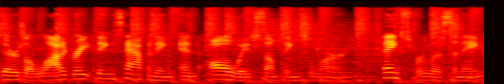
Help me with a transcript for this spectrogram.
There's a lot of great things happening and always something to learn. Thanks for listening.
